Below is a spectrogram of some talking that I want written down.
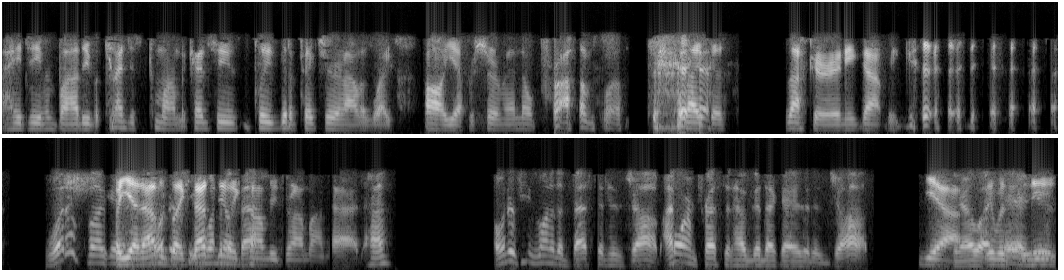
I hate to even bother you, but can I just come on? Can I please get a picture? And I was like, oh yeah, for sure, man, no problem. like a sucker, and he got me good. what a fucking. But yeah, that was like that's the only the comedy drama I've had, huh? I wonder if he's one of the best at his job. I'm more impressed at how good that guy is at his job. Yeah, you know, like, it was. hey, it,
